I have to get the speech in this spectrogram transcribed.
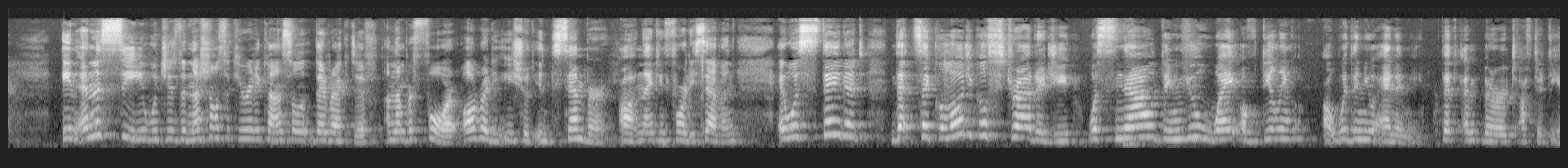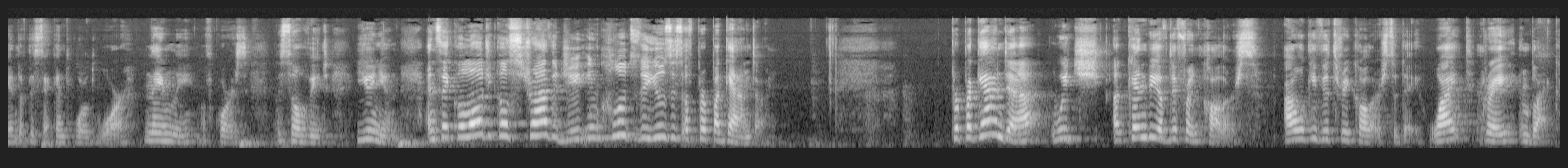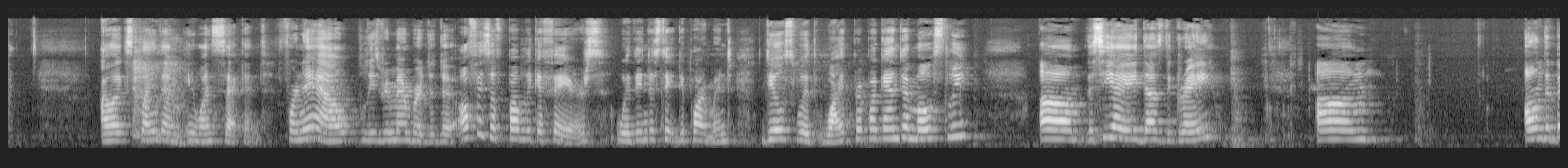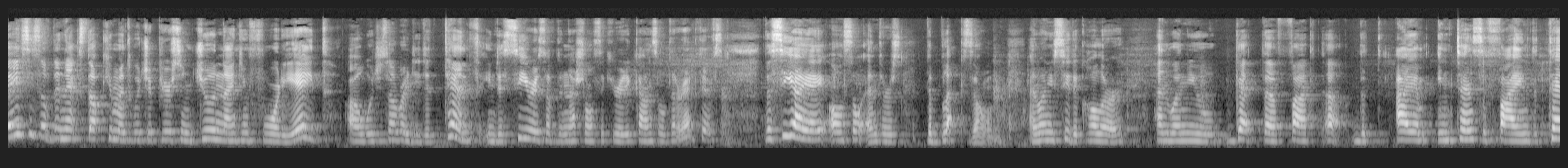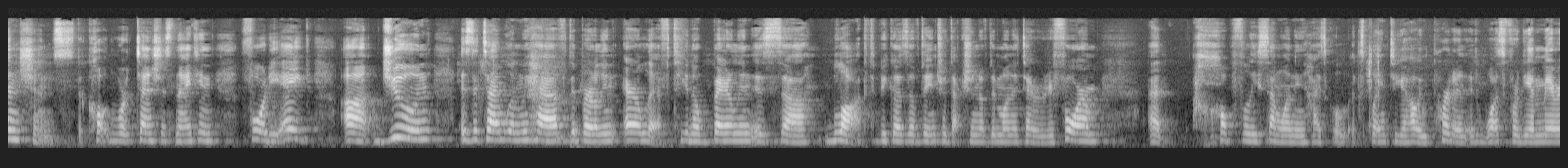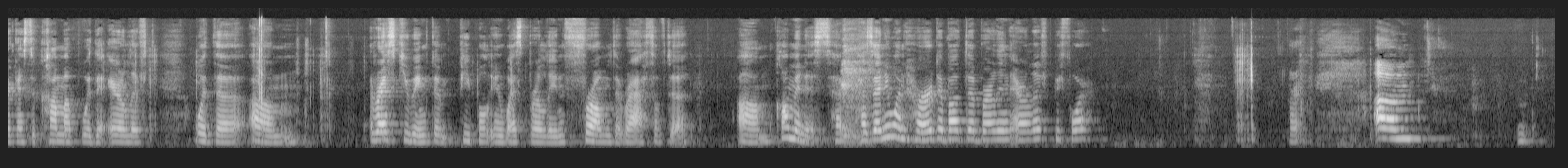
in NSC, which is the National Security Council Directive, number four, already issued in December uh, 1947, it was stated that psychological strategy was now the new way of dealing uh, with the new enemy that emerged after the end of the Second World War, namely, of course, the Soviet Union. And psychological strategy includes the uses of propaganda. Propaganda, which uh, can be of different colors I will give you three colors today, white, gray, and black. I'll explain them in one second. For now, please remember that the Office of Public Affairs within the State Department deals with white propaganda mostly. Um, the CIA does the gray. Um, on the basis of the next document, which appears in June 1948, uh, which is already the 10th in the series of the National Security Council directives, the CIA also enters the black zone. And when you see the color, and when you get the fact uh, that I am intensifying the tensions, the Cold War tensions, 1948, uh, June is the time when we have the Berlin airlift. You know, Berlin is uh, blocked because of the introduction of the monetary reform hopefully someone in high school explained to you how important it was for the Americans to come up with the airlift, with the um, rescuing the people in West Berlin from the wrath of the um, communists. Have, has anyone heard about the Berlin airlift before? All right. Um,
